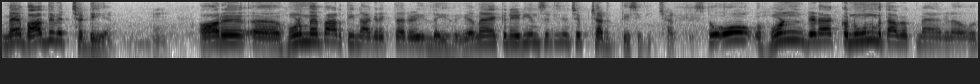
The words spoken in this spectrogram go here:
ਮੈਂ ਬਾਅਦ ਦੇ ਵਿੱਚ ਛੱਡੀ ਹੈ। ਔਰ ਹੁਣ ਮੈਂ ਭਾਰਤੀ ਨਾਗਰਿਕਤਾ ਜਿਹੜੀ ਲਈ ਹੋਈ ਹੈ ਮੈਂ ਕੈਨੇਡੀਅਨ ਸਿਟੀਜ਼ਨਸ਼ਿਪ ਛੱਡ ਦਿੱਤੀ ਸੀਗੀ। ਛੱਡਤੀ ਸੀ। ਤੋ ਉਹ ਹੁਣ ਜਿਹੜਾ ਕਾਨੂੰਨ ਮੁਤਾਬਕ ਮੈਂ ਜਿਹੜਾ ਉਹ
